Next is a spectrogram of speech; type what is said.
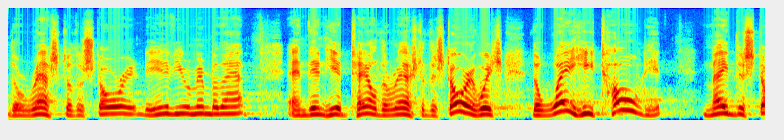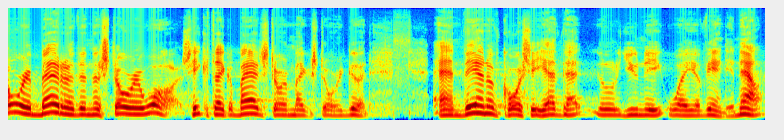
the rest of the story." Do any of you remember that? And then he'd tell the rest of the story, which the way he told it made the story better than the story was. He could take a bad story and make a story good. And then, of course, he had that little unique way of ending. Now,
